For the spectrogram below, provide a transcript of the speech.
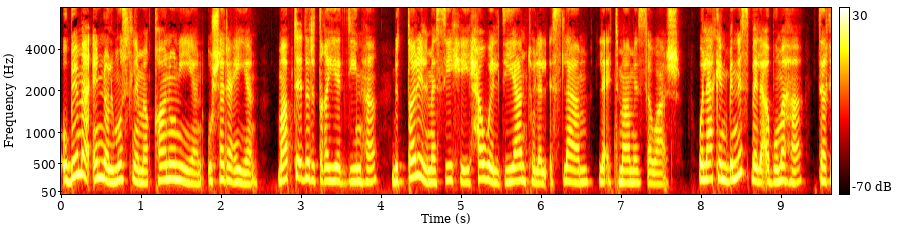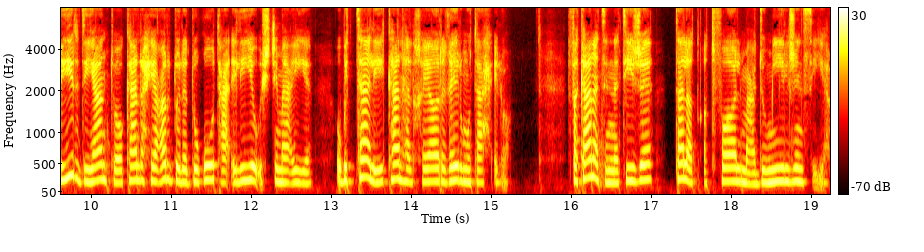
وبما إنه المسلمة قانونياً وشرعياً ما بتقدر تغير دينها. بيضطر المسيحي يحول ديانته للإسلام لإتمام الزواج. ولكن بالنسبة لأبو مها تغيير ديانته كان رح يعرضه لضغوط عائلية واجتماعية وبالتالي كان هالخيار غير متاح له. فكانت النتيجة ثلاث أطفال معدومي الجنسية.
